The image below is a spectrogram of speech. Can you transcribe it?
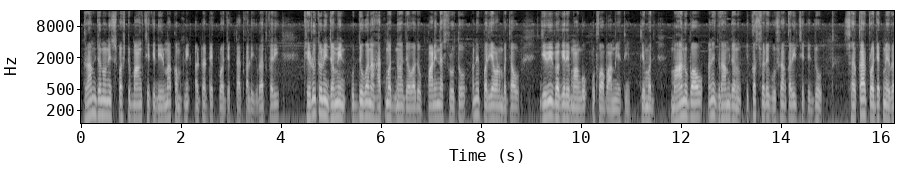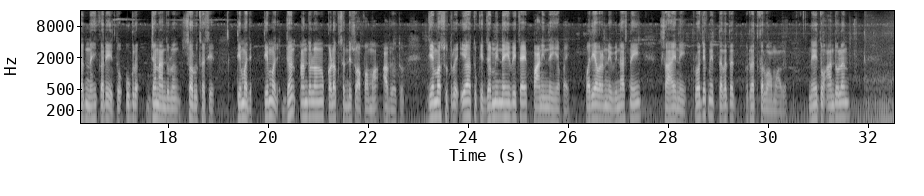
ગ્રામજનોની સ્પષ્ટ માંગ છે કે નિર્મા કંપની અલ્ટ્રાટેક પ્રોજેક્ટ તાત્કાલિક રદ કરી, ખેડૂતોની જમીન ઉદ્યોગોના હાથમાં જ ન જવા દો, પાણીના સ્ત્રોતો અને પર્યાવરણ બચાવો જેવી વગેરે માંગો ઉઠવા પામી હતી. તેમજ મહાનુભાવો અને ગ્રામજનો એક જ સ્વરે ઘોષણા કરી છે કે જો સરકાર પ્રોજેક્ટને રદ નહીં કરે તો ઉગ્ર જન આંદોલન શરૂ થશે. તેમજ તેમજ જન આંદોલનનો કડક સંદેશો આપવામાં આવ્યો હતો. જેમાં સૂત્ર એ હતું કે જમીન નહીં વેચાય, પાણી નહીં અપાય, પર્યાવરણને વિનાશ નહીં સહાય નહીં. પ્રોજેક્ટને તરત જ રદ કરવામાં આવે. નહીં તો આંદોલન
